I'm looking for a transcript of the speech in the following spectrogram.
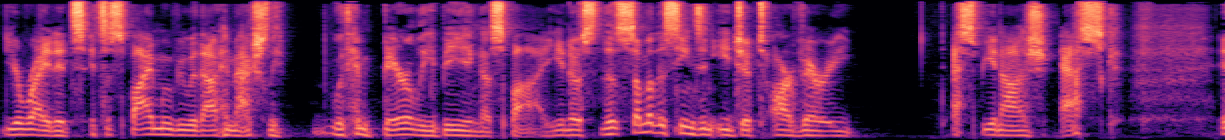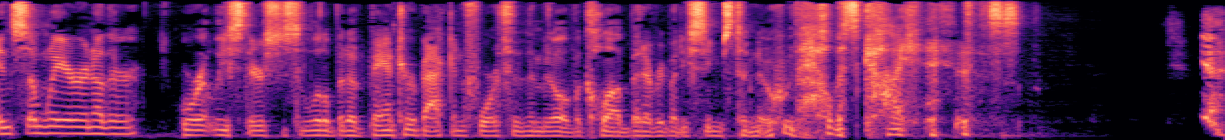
you're right. It's it's a spy movie without him actually with him barely being a spy. You know, so the, some of the scenes in Egypt are very espionage esque in some way or another. Or at least there's just a little bit of banter back and forth in the middle of a club, but everybody seems to know who the hell this guy is. Yeah,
